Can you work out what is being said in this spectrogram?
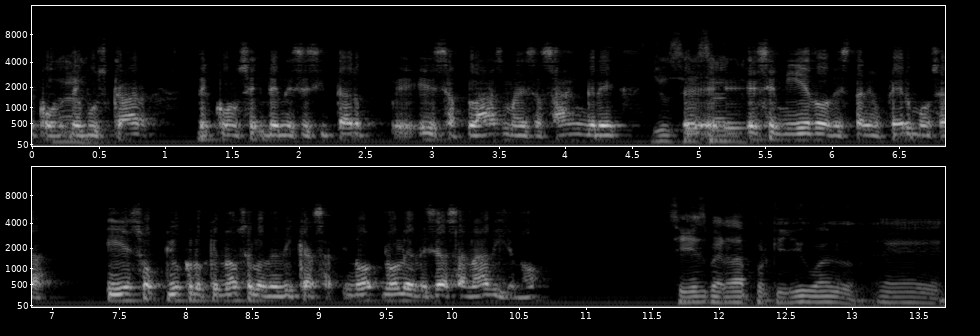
de, de buscar de, necesitar eh, esa plasma, esa sangre, eh, ese miedo de estar enfermo, o sea, y eso yo creo que no se lo dedicas, a, no, no le deseas a nadie, ¿no? Sí, es verdad, porque yo igual eh,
